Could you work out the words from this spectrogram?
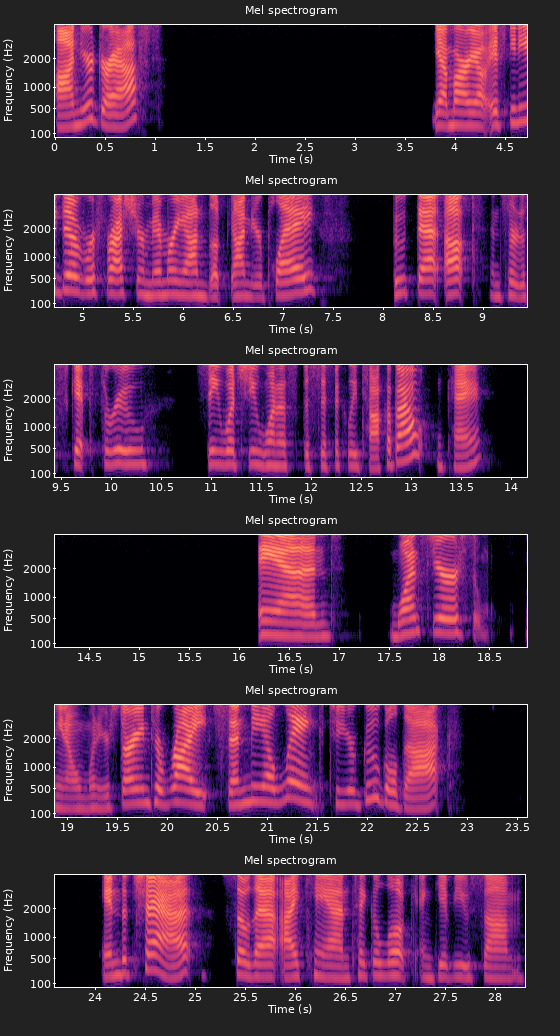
on your draft. Yeah, Mario, if you need to refresh your memory on the, on your play, boot that up and sort of skip through, see what you want to specifically talk about, okay? And once you're you know, when you're starting to write, send me a link to your Google Doc in the chat so that I can take a look and give you some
